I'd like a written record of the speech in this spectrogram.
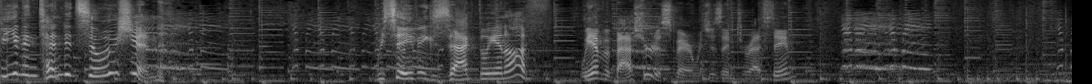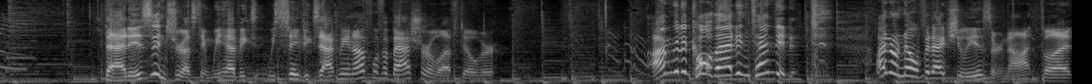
be an intended solution! we save exactly enough! We have a Basher to spare, which is interesting. That is interesting. We have we saved exactly enough with a Basher left over. I'm gonna call that intended! I don't know if it actually is or not, but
